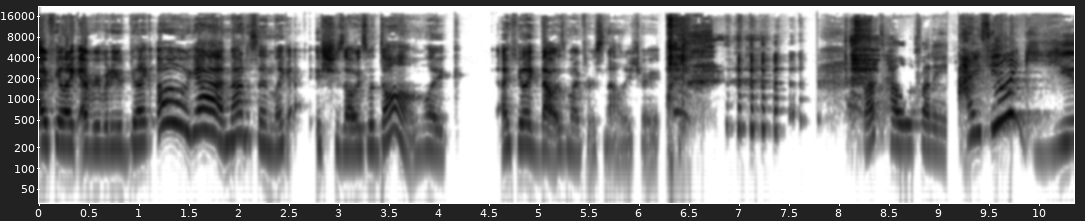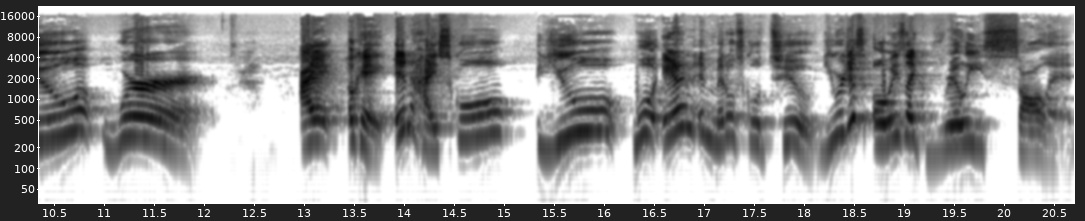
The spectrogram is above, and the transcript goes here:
I feel like everybody would be like, "Oh, yeah, Madison, like she's always with Dom." Like I feel like that was my personality trait. That's hella funny. I feel like you were I okay, in high school, you well and in middle school too. You were just always like really solid.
